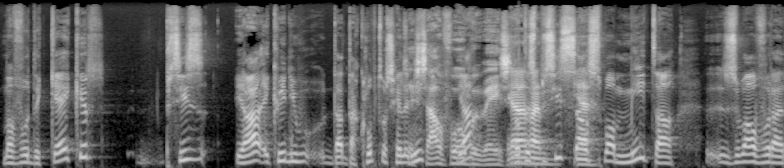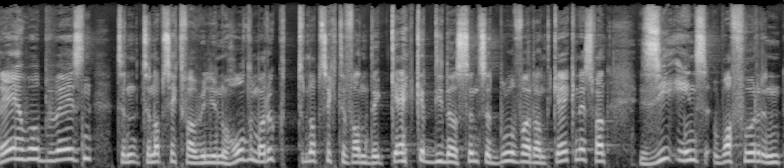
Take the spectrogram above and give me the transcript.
maar voor de kijker precies... Ja, ik weet niet, hoe- dat, dat klopt waarschijnlijk niet. Zichzelf wou ja, bewijzen. Dat Ja, is maar- precies ja. zelfs wat meta, zowel voor haar eigen wou bewijzen, ten, ten opzichte van William Holden, maar ook ten opzichte van de kijker die naar Sunset Boulevard aan het kijken is, van zie eens wat voor een,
